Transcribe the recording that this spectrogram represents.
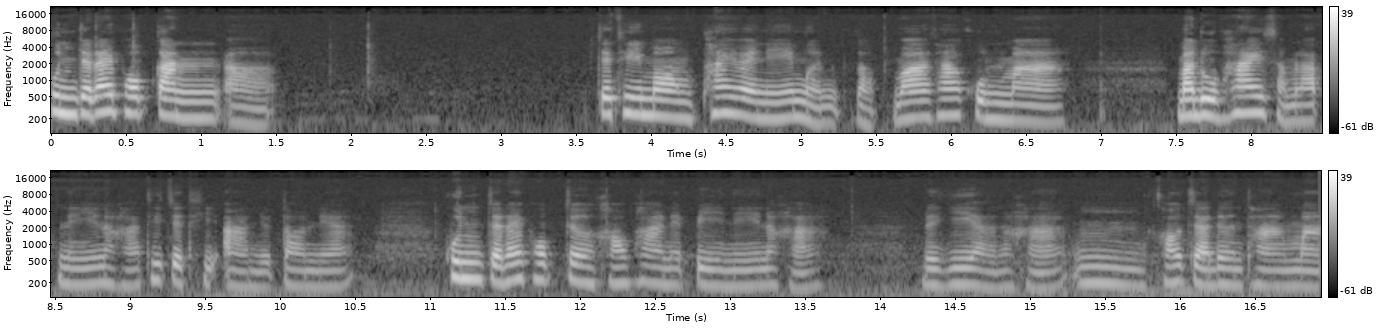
คุณจะได้พบกันเจทีมองไพ่ใบนี้เหมือนกับว่าถ้าคุณมามาดูไพ่สำหรับนี้นะคะ ที่เจทีอ่านอยู่ตอนนี้คุณจะได้พบเจอเขาภายในปีนี้นะคะเดเยียนะคะ อืมเขาจะเดินทางมา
